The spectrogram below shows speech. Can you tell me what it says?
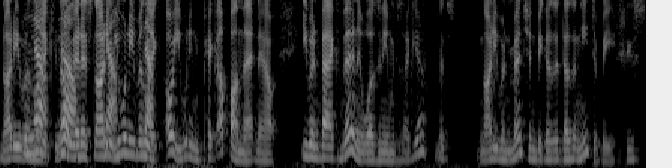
Not even No, like no, no, and it's not. no, you wouldn't even no. like. Oh, you wouldn't even pick up on that now. Even back then, it wasn't even just like yeah, it's not even mentioned because it doesn't need to be. She's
